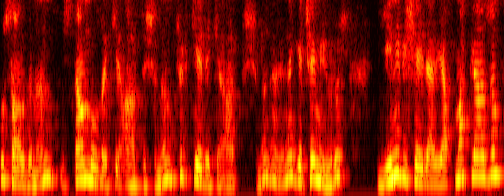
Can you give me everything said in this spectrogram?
bu salgının İstanbul'daki artışının, Türkiye'deki artışının önüne geçemiyoruz. Yeni bir şeyler yapmak lazım.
